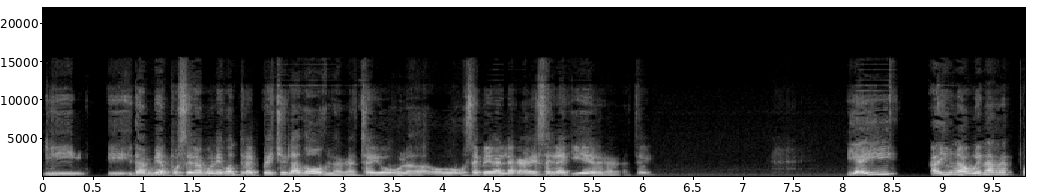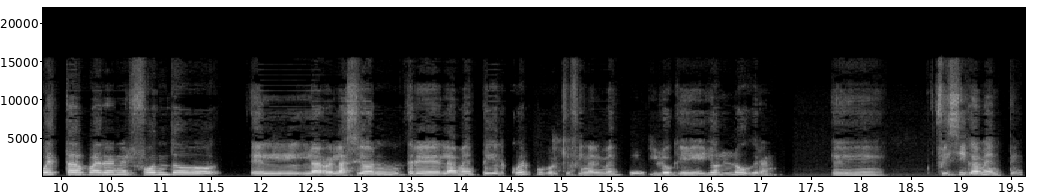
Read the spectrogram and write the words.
y, y, también, pues se la pone contra el pecho y la dobla, ¿cachai? O, se pega en la cabeza y la quiebra, ¿cachai? Y ahí hay una buena respuesta para, en el fondo, la relación entre la mente y el cuerpo, porque finalmente lo que ellos logran eh, físicamente,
